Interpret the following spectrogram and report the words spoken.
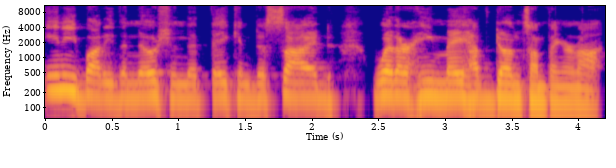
anybody the notion that they can decide whether he may have done something or not?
